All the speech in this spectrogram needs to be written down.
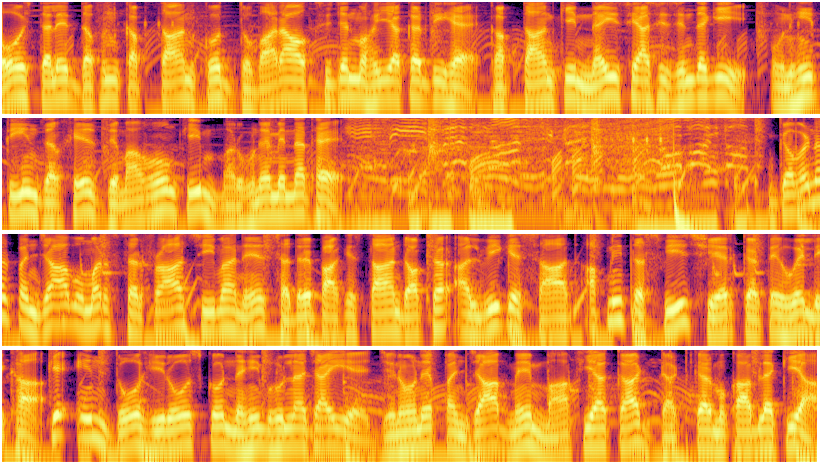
बोझ तले दफन कप्तान को दोबारा ऑक्सीजन मुहैया कर दी है। कप्तान की नई सियासी ज़िंदगी उन्हीं तीन जरखेज दिमागों की मरहून मिन्नत है। गवर्नर पंजाब उमर सरफराज चीमा ने सदर पाकिस्तान डॉक्टर अलवी के साथ अपनी तस्वीर शेयर करते हुए लिखा कि इन दो हीरोज को नहीं भूलना चाहिए, जिन्होंने पंजाब में माफिया का डटकर मुकाबला किया।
